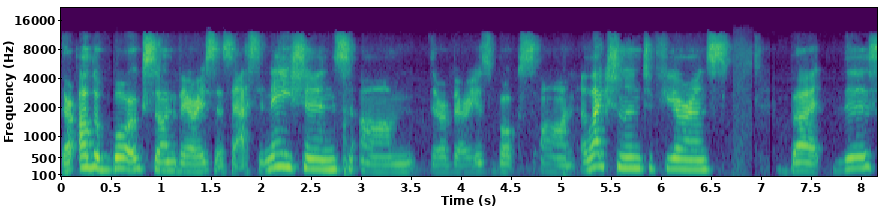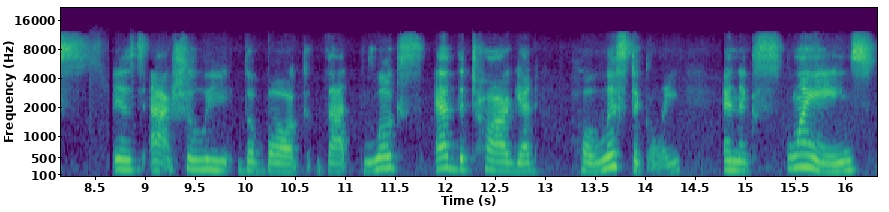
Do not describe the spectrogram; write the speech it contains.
There are other books on various assassinations. Um, there are various books on election interference, but this is actually the book that looks at the target holistically and explains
